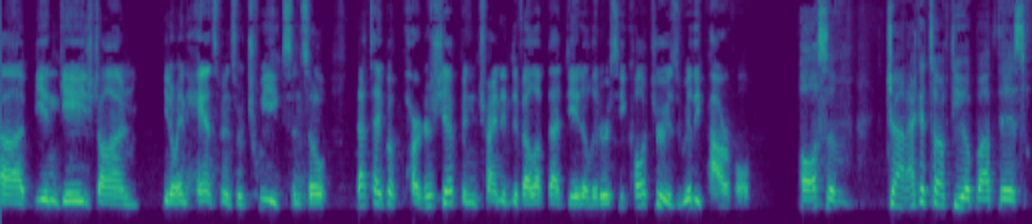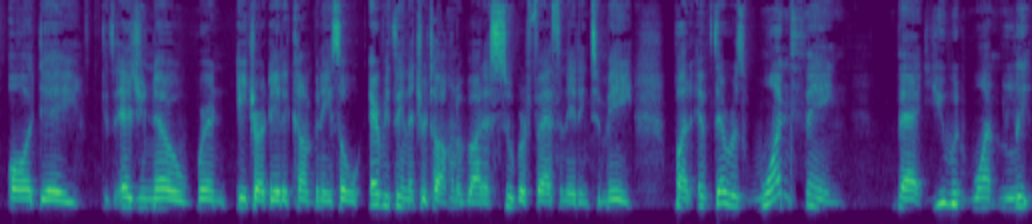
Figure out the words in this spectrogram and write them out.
uh, be engaged on, you know, enhancements or tweaks. And so that type of partnership and trying to develop that data literacy culture is really powerful. Awesome. John, I could talk to you about this all day because, as you know, we're an HR data company, so everything that you're talking about is super fascinating to me. But if there was one thing that you would want li-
